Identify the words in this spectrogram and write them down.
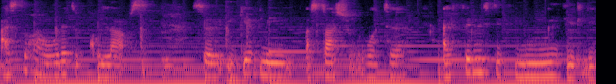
I thought I wanted to collapse. So he gave me a sachet of water. I finished it immediately.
